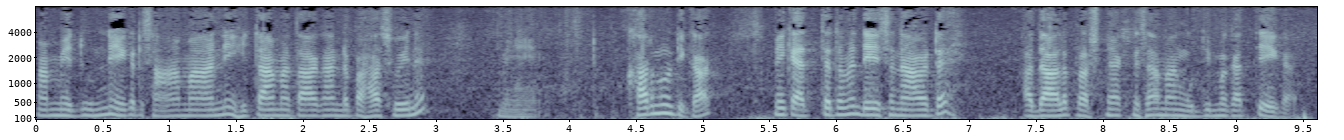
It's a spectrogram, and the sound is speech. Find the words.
මම මේ දුන්නේ ඒකට සාමාන්‍ය හිතාමතා ගන්න පහසු වෙන මේ කරුණු ටිකක්. මේක ඇත්තටම දේශනාවට අදාළ ප්‍රශ්නයක් නිසා මම උද්දිම්ම ගත්තේ ඒකයි.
